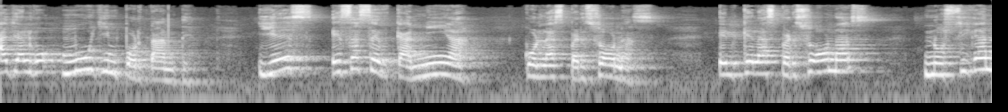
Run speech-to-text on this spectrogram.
hay algo muy importante y es esa cercanía con las personas, el que las personas nos sigan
